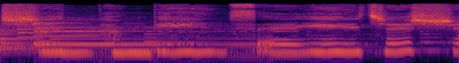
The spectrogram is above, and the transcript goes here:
身旁并非只是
